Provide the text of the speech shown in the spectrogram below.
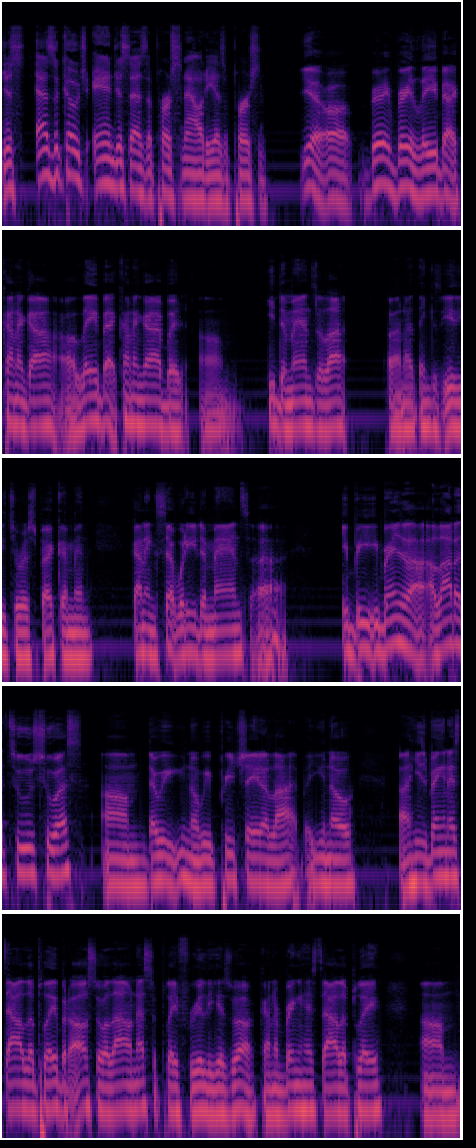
just as a coach and just as a personality, as a person. Yeah, uh, very very laid back kind of guy, uh, laid back kind of guy, but um, he demands a lot, and I think it's easy to respect him and kind of accept what he demands. Uh, he, he brings a, a lot of tools to us um, that we you know we appreciate a lot, but you know uh, he's bringing his style of play, but also allowing us to play freely as well. Kind of bringing his style of play, um,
